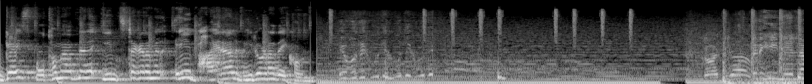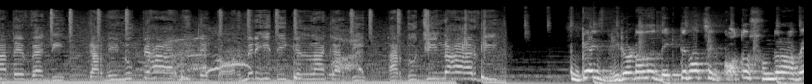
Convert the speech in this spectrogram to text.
গাইজ প্রথমে আপনারা ইনস্টাগ্রামের এই ভাইরাল ভিডিওটা দেখুন ਮੇਰੀ ਨੇ ਲਾਤੇ ਵੈਲੀ ਕਰਨੀ ਨੂੰ ਪਿਆਰ ਦੀ ਤੇ ਕੌਣ ਮੇਰੀ ਦੀ ਗੱਲਾਂ ਕਰਦੀ ਹਰ ਦੂਜੀ ਨਾਰ ਦੀ গাইজ ভিডিওটা তো দেখতে পাচ্ছেন কত সুন্দরভাবে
